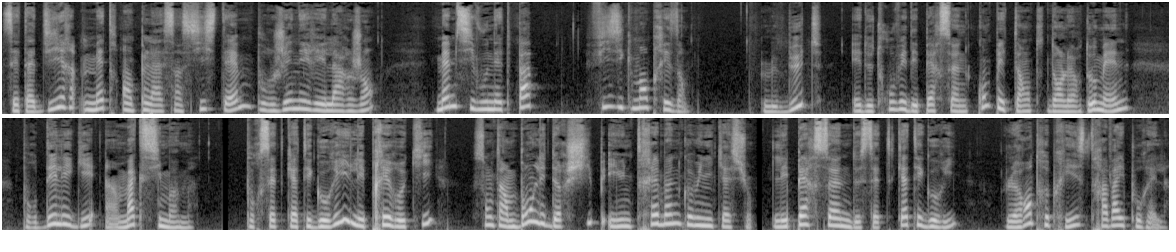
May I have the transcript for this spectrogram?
c'est-à-dire mettre en place un système pour générer l'argent même si vous n'êtes pas physiquement présent. Le but est de trouver des personnes compétentes dans leur domaine pour déléguer un maximum. Pour cette catégorie, les prérequis sont un bon leadership et une très bonne communication. Les personnes de cette catégorie, leur entreprise travaille pour elles.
